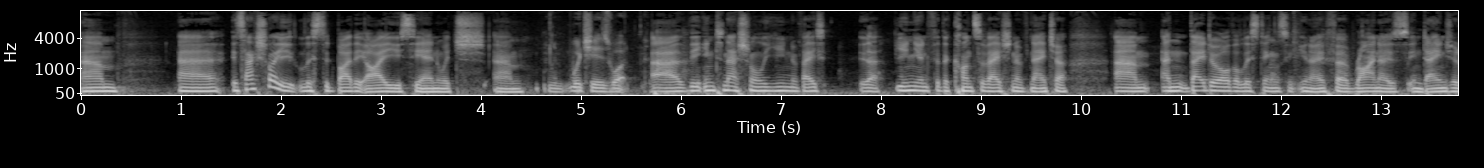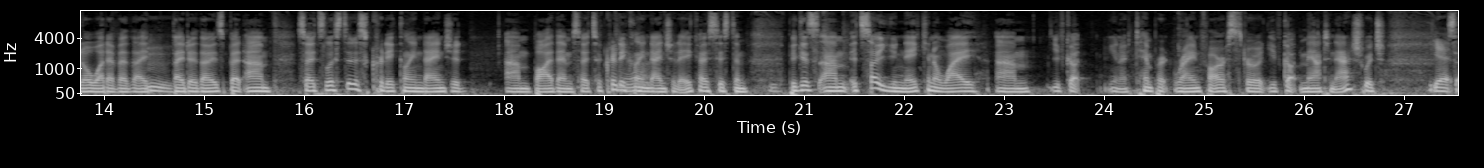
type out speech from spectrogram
Um, uh, it's actually listed by the IUCN, which um, Which is what? uh, the International uh, Union for the Conservation of Nature. Um, and they do all the listings, you know, for rhinos endangered or whatever. They they do those, but um, so it's listed as critically endangered um, by them. So it's a critically endangered ecosystem because um, it's so unique in a way. Um, you've got you know temperate rainforest through it. You've got mountain ash, which Yeah. is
